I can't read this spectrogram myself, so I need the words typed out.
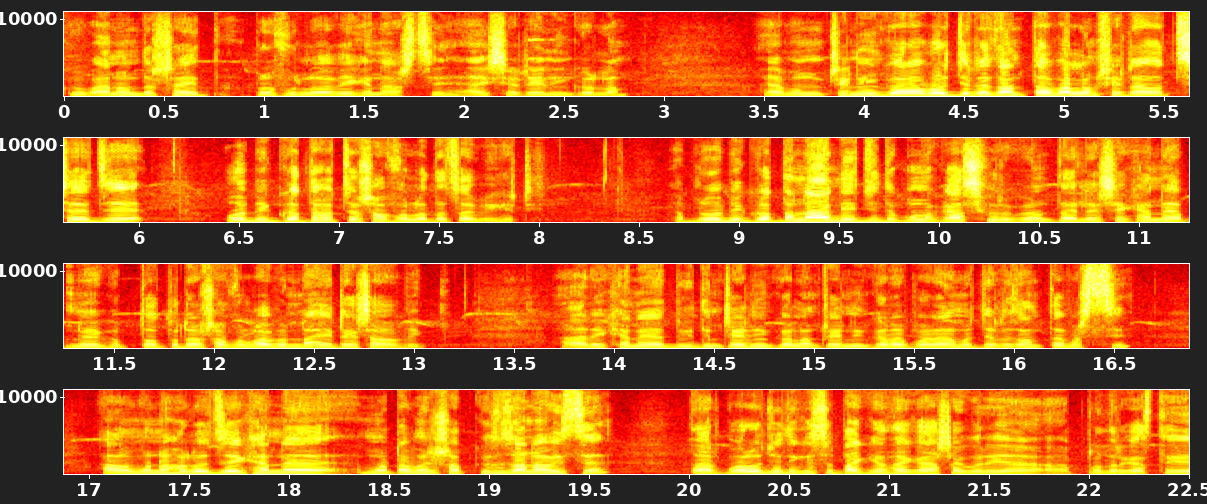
খুব আনন্দের সহিত, প্রফুল্লভাবে এখানে আসছি, আইসা ট্রেনিং করলাম। এবং ট্রেনিং করার পর যেটা জানতে পারলাম, সেটা হচ্ছে যে অভিজ্ঞতা হচ্ছে সফলতা চাবিকাঠি। আপনি অভিজ্ঞতা না নিয়ে যদি কোনো কাজ শুরু করেন তাহলে সেখানে আপনি ততটা সফল হবেন না এটাই স্বাভাবিক। আর এখানে দুই দিন ট্রেনিং করলাম ট্রেনিং করার পরে আমার যেটা জানতে পারছি আমার মনে হলো যে এখানে মোটামুটি সব কিছু জানা হয়েছে। তারপরেও যদি কিছু বাকি থাকে আশা করি আপনাদের কাছ থেকে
